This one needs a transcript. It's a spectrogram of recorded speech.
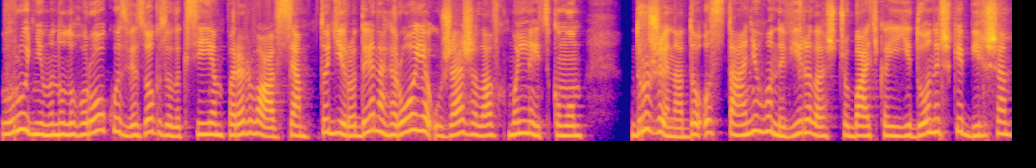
В грудні минулого року зв'язок з Олексієм перервався. Тоді родина героя уже жила в Хмельницькому. Дружина до останнього не вірила, що батька її донечки більше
